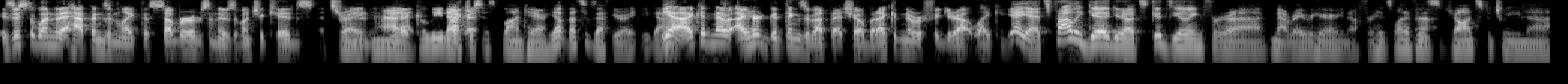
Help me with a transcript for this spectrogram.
Is this the one that happens in like the suburbs and there's a bunch of kids? That's right. In an yeah, attic. The lead actress okay. has blonde hair. Yep, that's exactly right. You got yeah, it. I could never. I heard good things about that show, but I could never figure out liking. Yeah, yeah, it's probably good. You know, it's good viewing for uh, Matt Raver here. You know, for his one of his yeah. jaunts between uh,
